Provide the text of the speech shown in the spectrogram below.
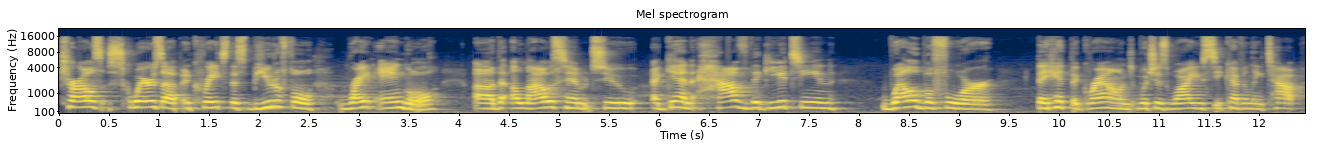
Charles squares up and creates this beautiful right angle uh, that allows him to again have the guillotine well before they hit the ground, which is why you see Kevin Lee tap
